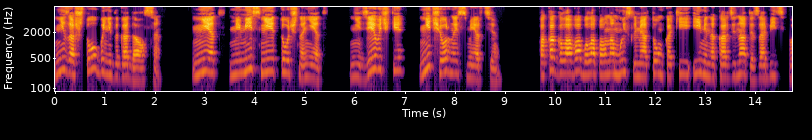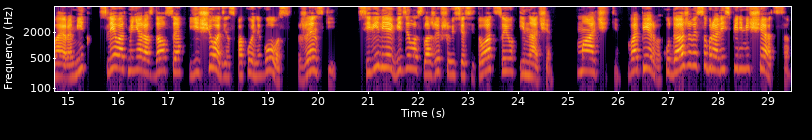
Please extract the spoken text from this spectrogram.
ни за что бы не догадался. Нет, Мими с ней точно нет. Ни девочки, ни черной смерти. Пока голова была полна мыслями о том, какие именно координаты забить в аэромиг, слева от меня раздался еще один спокойный голос, женский. Севилья видела сложившуюся ситуацию иначе. «Мальчики, во-первых, куда же вы собрались перемещаться?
